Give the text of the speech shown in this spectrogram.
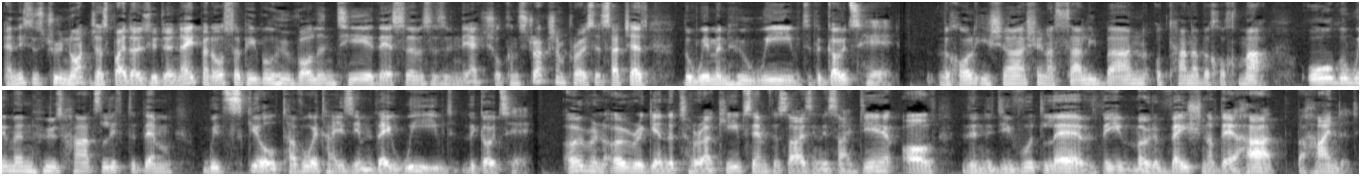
And this is true not just by those who donate, but also people who volunteer their services in the actual construction process, such as the women who weaved the goat's hair. V'chol isha shenasaliban otana b'chokhmah. All the women whose hearts lifted them with skill, tavu they weaved the goat's hair. Over and over again, the Torah keeps emphasizing this idea of the nedivut lev, the motivation of their heart behind it.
